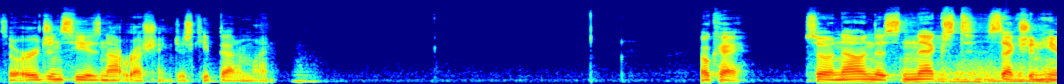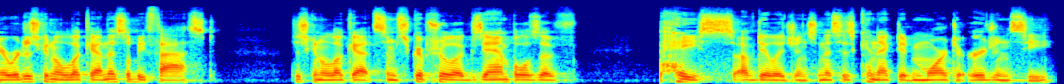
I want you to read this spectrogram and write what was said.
So urgency is not rushing. Just keep that in mind. Okay, so now in this next section here, we're just going to look at, and this will be fast, just going to look at some scriptural examples of pace of diligence, and this is connected more to urgency.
